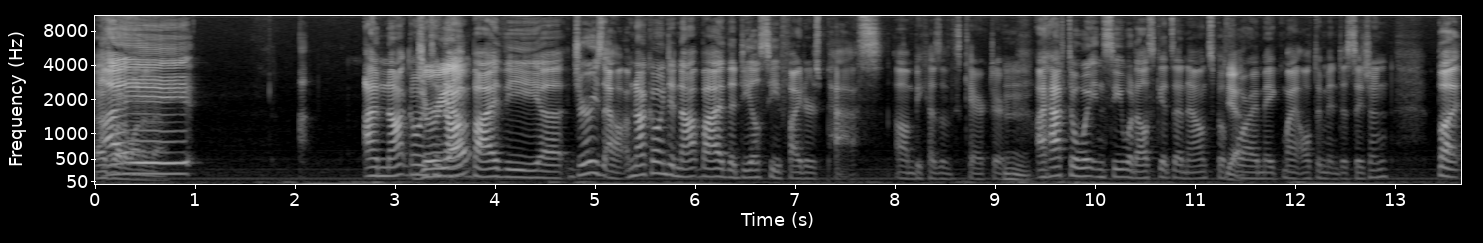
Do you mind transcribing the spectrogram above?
That's what I, want to know. I I'm not going Jury to not out? buy the uh, jury's out. I'm not going to not buy the DLC Fighters Pass um, because of this character. Mhm. I have to wait and see what else gets announced before Yeah. I make my ultimate decision. But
